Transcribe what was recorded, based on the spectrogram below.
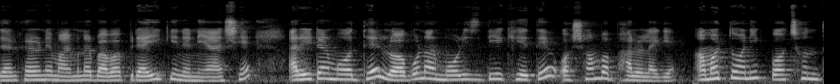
যার কারণে মাইমুনার বাবা প্রায়ই কিনে নিয়ে আসে। আর এটার মধ্যে লবণ আর মরিচ দিয়ে খেতে অসম্ভব ভালো লাগে। আমার তো অনেক পছন্দ।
